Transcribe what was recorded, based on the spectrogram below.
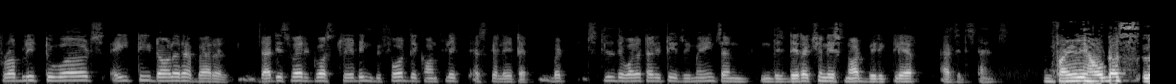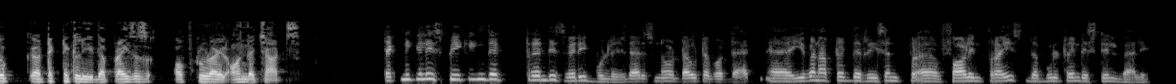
probably towards $80 a barrel. That is where it was trading before the conflict escalated. But still the volatility remains and the direction is not very clear as it stands. And finally, how does look uh, technically the prices of crude oil on the charts? Technically speaking, the trend is very bullish. There is no doubt about that. Uh, even after the recent uh, fall in price, the bull trend is still valid.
